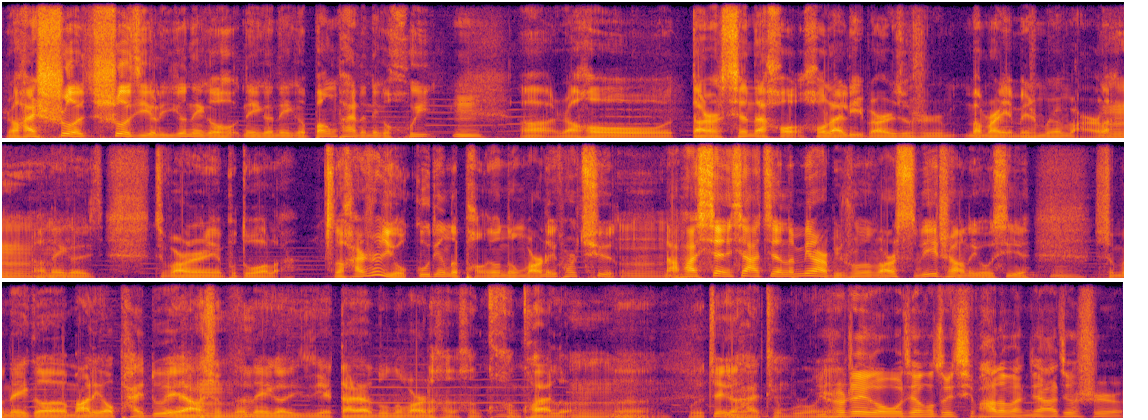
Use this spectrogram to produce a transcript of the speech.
然后还设设计了一个那个那个那个帮派的那个徽嗯，啊。然后但是现在后后来里边就是慢慢也没什么人玩了，嗯然后那个就玩的人也不多了。所以还是有固定的朋友能玩到一块儿去的，嗯哪怕线下见了面儿，比如说玩 Switch 上的游戏，嗯什么那个马里奥派对啊嗯什么的，那个也大家都能玩的很很很快乐。嗯嗯，我觉得这个还挺不容易。你说这个，我见过最奇葩的玩家就是，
